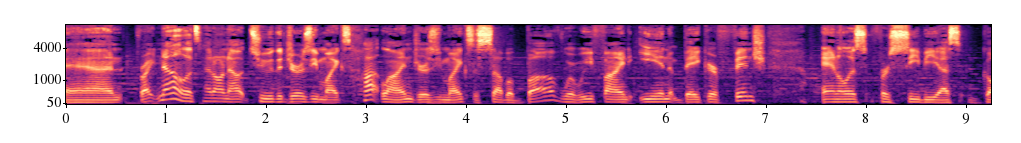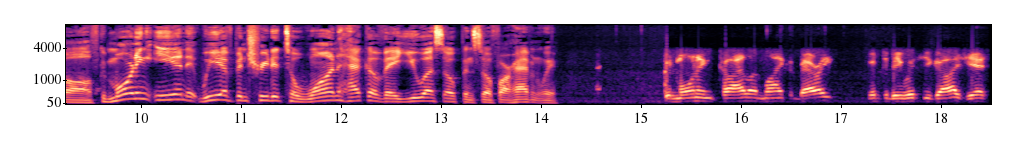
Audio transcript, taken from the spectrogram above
And right now, let's head on out to the Jersey Mike's hotline. Jersey Mike's a sub above, where we find Ian Baker Finch, analyst for CBS Golf. Good morning, Ian. We have been treated to one heck of a U.S. Open so far, haven't we? Good morning, Tyler, Mike, and Barry. Good to be with you guys. Yes,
